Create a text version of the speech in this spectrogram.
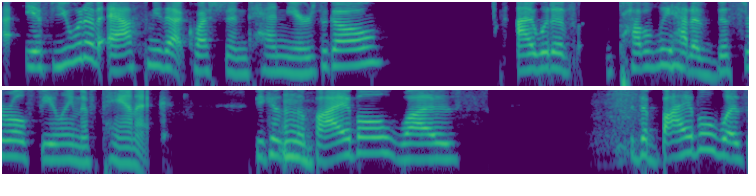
uh, if you would have asked me that question 10 years ago, I would have probably had a visceral feeling of panic because mm. the Bible was the Bible was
